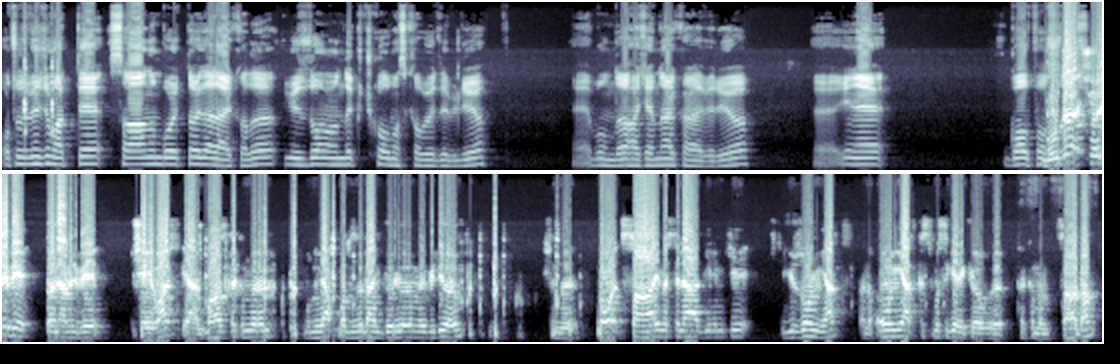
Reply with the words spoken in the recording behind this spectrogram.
31. madde sahanın boyutlarıyla alakalı %10 oranında küçük olması kabul edebiliyor. E, bunu da hakemler karar veriyor. E, yine gol postu. Burada şöyle bir önemli bir şey var. Yani bazı takımların bunu yapmadığını ben görüyorum ve biliyorum. Şimdi sahayı mesela diyelim ki işte 110 yard, hani 10 yard kısması gerekiyor bu takımın sahadan.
